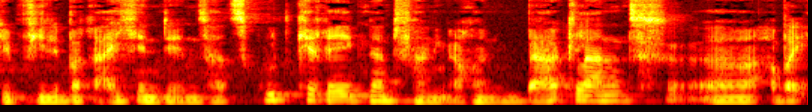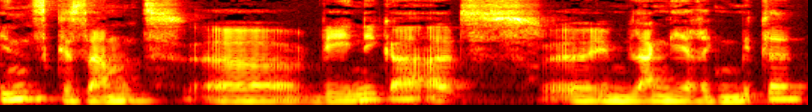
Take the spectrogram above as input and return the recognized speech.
Es gibt viele Bereiche, in denen es hat es gut geregnet, vor allem auch im Bergland, äh, aber insgesamt äh, weniger als äh, im langjährigen Mittel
